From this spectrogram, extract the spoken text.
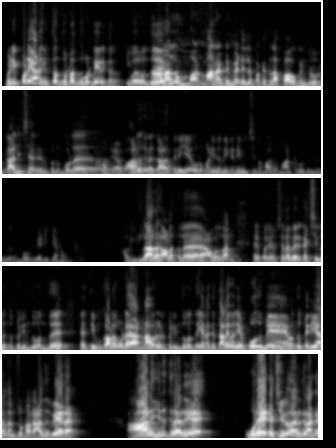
வெளிப்படையான யுத்தம் தொடர்ந்து கொண்டே இருக்கிறது. இவர் வந்து ஆனாலும் மா- மாநாட்டு மேடையில் பக்கத்தில் அப்பாவுக்கென்று ஒரு காலிச்சார் இருப்பது போல வாழுகிற காலத்திலேயே ஒரு மனிதனை நினைவு சின்னமாக மாற்றுவதுங்கிறது ரொம்ப ஒரு வேடிக்கையான ஒன்று. அவர் இல்லாத காலத்தில் அவர் தான் இப்போ சில பேர் கட்சியிலேருந்து பிரிந்து வந்து திமுகவில் கூட அண்ணா அவர்கள் பிரிந்து வந்து எனக்கு தலைவர் எப்போதுமே வந்து பெரியார் தான் சொன்னார். அது வேற. ஆள் இருக்கிறாரு. ஒரே கட்சியில் தான் இருக்கிறாங்க.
